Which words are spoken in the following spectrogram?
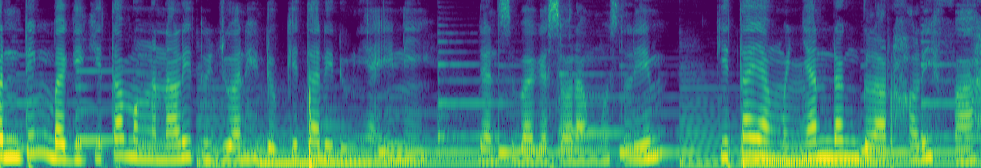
Penting bagi kita mengenali tujuan hidup kita di dunia ini, dan sebagai seorang muslim, kita yang menyandang gelar khalifah,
